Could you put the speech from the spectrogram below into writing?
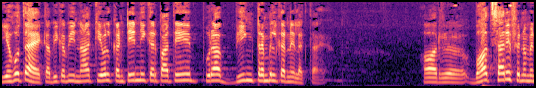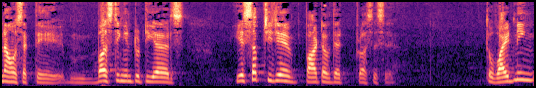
ये होता है कभी कभी ना केवल कंटेन नहीं कर पाते हैं, पूरा बींग ट्रेम्बल करने लगता है। और बहुत सारे फिनोमिना हो सकते हैं बर्स्टिंग इन टू टीयर्स ये सब चीज़ें पार्ट ऑफ़ दैट प्रोसेस है। तो वाइडनिंग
